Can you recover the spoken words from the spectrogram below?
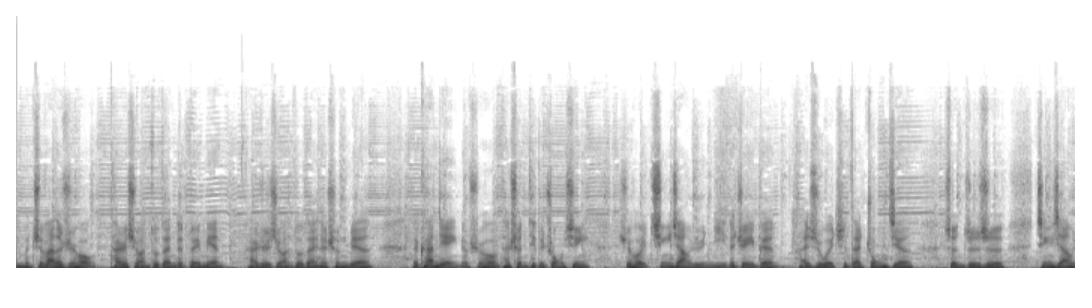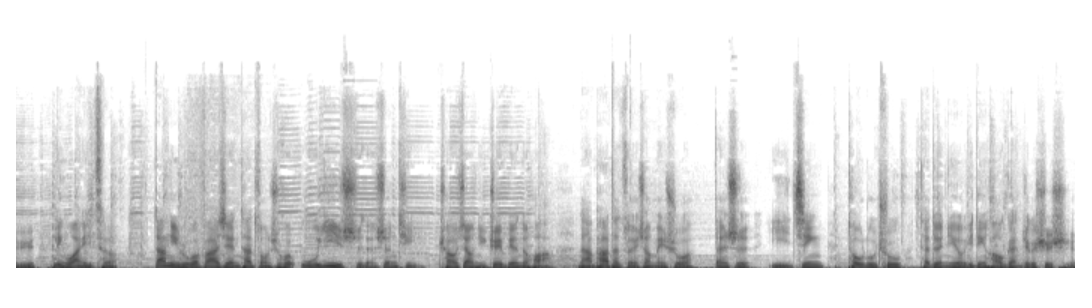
你们吃饭的时候，他是喜欢坐在你的对面，还是喜欢坐在你的身边？在看电影的时候，他身体的重心是会倾向于你的这一边，还是维持在中间，甚至是倾向于另外一侧？当你如果发现他总是会无意识的身体朝向你这边的话，哪怕他嘴上没说，但是已经透露出他对你有一定好感这个事实。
